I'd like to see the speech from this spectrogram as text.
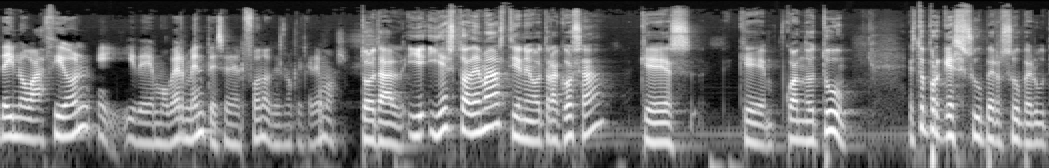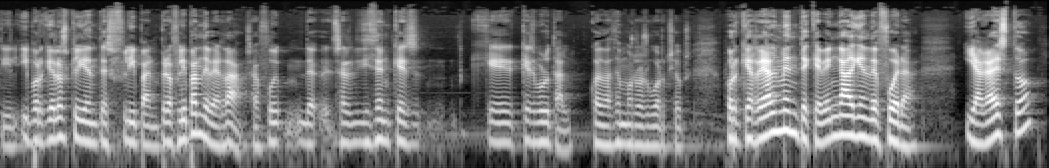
de innovación y, y de mover mentes en el fondo, que es lo que queremos. Total. Y, y esto además tiene otra cosa, que es que cuando tú... Esto porque es súper, súper útil y porque los clientes flipan, pero flipan de verdad. O sea, dicen que es, que, es brutal cuando hacemos los workshops. Porque realmente que venga alguien de fuera y haga esto,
